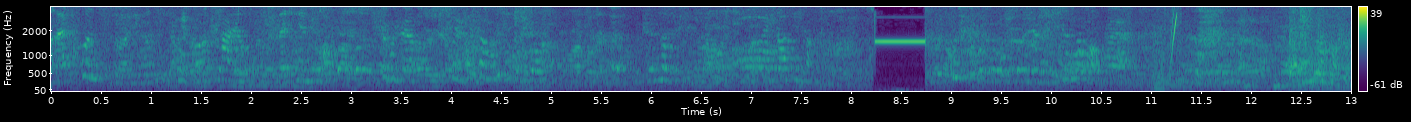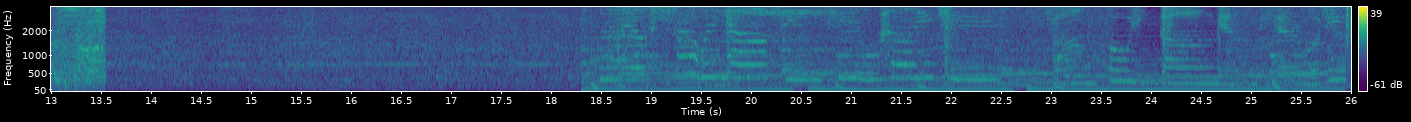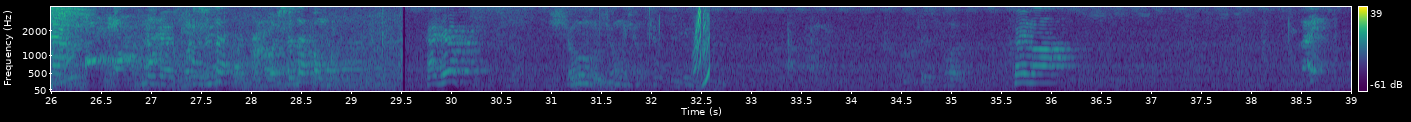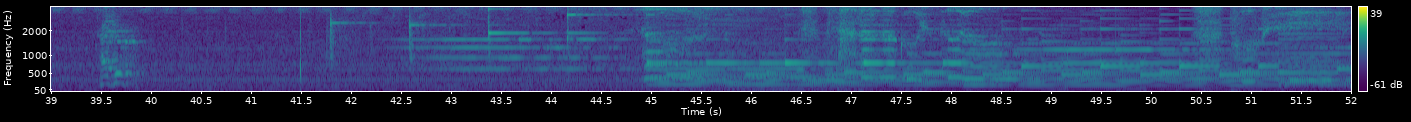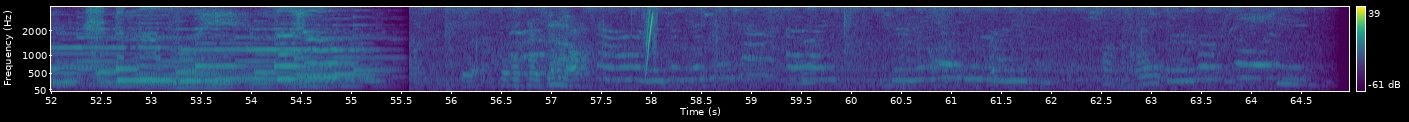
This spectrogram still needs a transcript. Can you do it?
本来困死了，你们死光差点死在现场了，是不是？是，好像不行说，我真的不行了，我一到现场，真的好看，真的好看。留下温柔轻轻和一句，仿佛应当年翩若惊。我实在，我实在疯狂。开始。熊熊熊可以吗？来。开始。对最后开始すいません。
